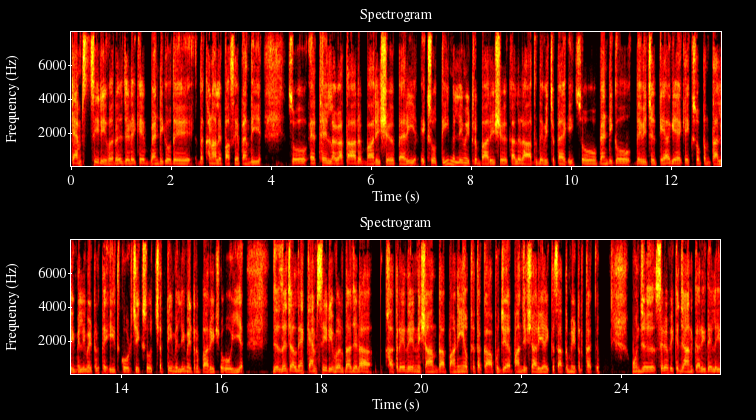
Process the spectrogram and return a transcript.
ਕੈਂਪਸੀ ਰਿਵਰ ਜਿਹੜੇ ਕਿ ਬੈਂਡੀਗੋ ਦੇ ਦੱਖਣ ਵਾਲੇ ਪਾਸੇ ਪੈਂਦੀ ਹੈ। ਸੋ ਇੱਥੇ ਲਗਾਤਾਰ ਬਾਰਿਸ਼ ਪੈ ਰਹੀ ਹੈ। 130 ਮਿਲੀਮੀਟਰ ਬਾਰਿਸ਼ ਕੱਲ ਰਾਤ ਦੇ ਵਿੱਚ ਪੈ ਗਈ। ਸੋ ਬੈਂਡੀਗੋ ਦੇ ਵਿੱਚ ਕਿਹਾ ਗਿਆ ਕਿ 145 ਮਿਲੀਮੀਟਰ ਤੇ ਹੀਥਕੋਟ 'ਚ 136 ਮਿਲੀਮੀਟਰ ਬਾਰਿਸ਼ ਹੋਈ ਹੈ। ਜਿਸ ਦੇ ਚੱਲਦੇ ਕੈਂਪਸੀ ਰਿਵਰ ਦਾ ਜਿਹੜਾ ਖਤਰੇ ਦੇ ਨਿਸ਼ਾਨ ਦਾ ਪਾਣੀ ਉੱਥੇ ਤੱਕ ਆ ਪੁੱਜਿਆ 5.17 ਮੀਟਰ ਤੱਕ। ਉਂਝ ਸਿਰਫ ਇੱਕ ਜਾਣਕਾਰੀ ਦੇ ਲਈ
